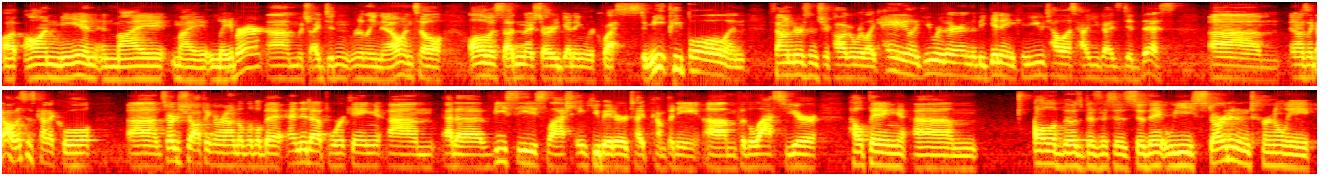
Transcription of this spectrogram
uh, on me and, and, my my labor, um, which I didn't really know until all of a sudden I started getting requests to meet people and founders in Chicago were like, "Hey, like you were there in the beginning, can you tell us how you guys did this?" Um, and I was like, "Oh, this is kind of cool." Um, started shopping around a little bit. Ended up working um, at a VC slash incubator type company um, for the last year, helping um, all of those businesses. So that we started internally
